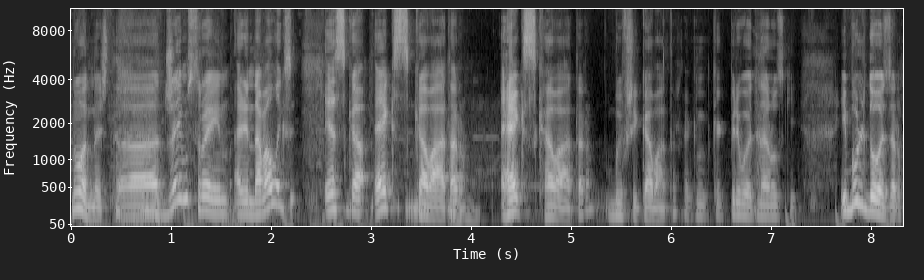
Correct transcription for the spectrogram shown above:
Ну вот, значит, э, Джеймс Рейн арендовал экс- эска- экскаватор, экскаватор, бывший каватор, как, как переводят на русский, и бульдозер,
